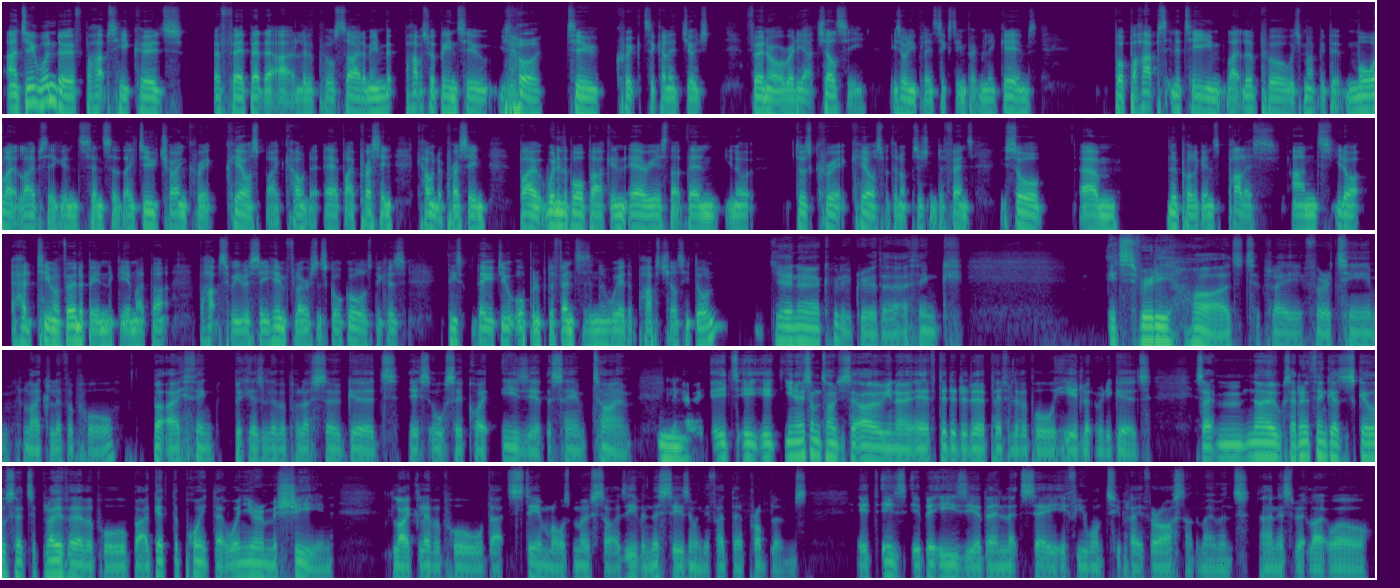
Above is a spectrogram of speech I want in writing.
I do wonder if perhaps he could a fair better at Liverpool side. I mean, perhaps we're being too, you know, too quick to kind of judge Werner already at Chelsea. He's only played 16 Premier League games. But perhaps in a team like Liverpool, which might be a bit more like Leipzig in the sense that they do try and create chaos by counter uh, by pressing, counter pressing, by winning the ball back in areas that then you know does create chaos with an opposition defence. You saw um, Liverpool against Palace, and you know had Timo Werner been in a game like that, perhaps we would see him flourish and score goals because these they do open up defenses in a way that perhaps Chelsea don't. Yeah, no, I completely agree with that. I think it's really hard to play for a team like Liverpool, but I think because Liverpool are so good, it's also quite easy at the same time. Mm. You know, it, it, it, you know, sometimes you say, oh, you know, if da da da played for Liverpool, he'd look really good. It's like mm, no, because I don't think has a skill set to play for Liverpool. But I get the point that when you're a machine, like Liverpool that steamrolls most sides, even this season when they've had their problems, it is a bit easier than let's say if you want to play for Arsenal at the moment, and it's a bit like, well,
